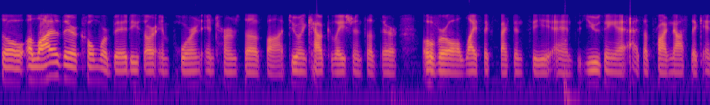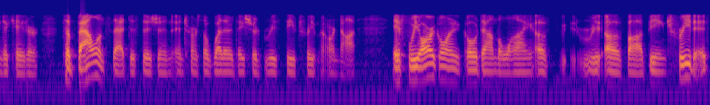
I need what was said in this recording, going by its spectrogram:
So a lot of their comorbidities are important in terms of uh, doing calculations of their overall life expectancy and using it as a prognostic indicator to balance that decision in terms of whether they should receive treatment or not. If we are going to go down the line of of uh, being treated,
